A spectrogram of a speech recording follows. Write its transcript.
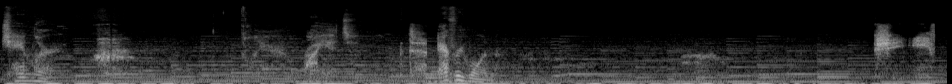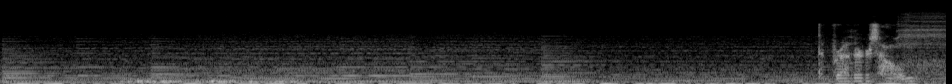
Chandler. Claire. Riot. Everyone. She Eve. The brother's home.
